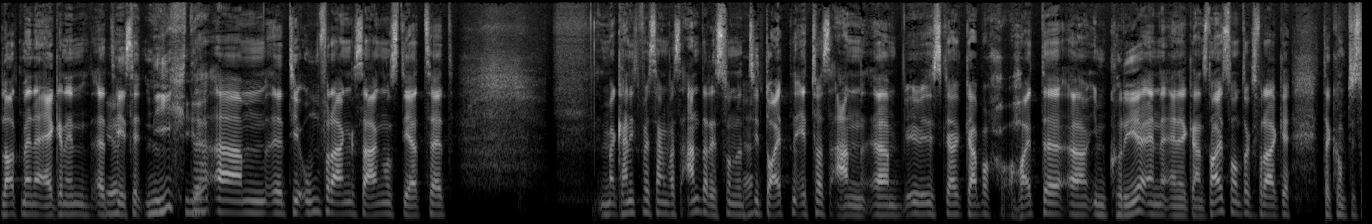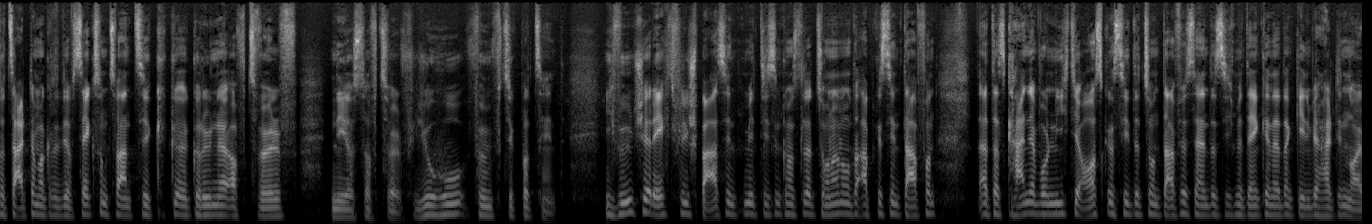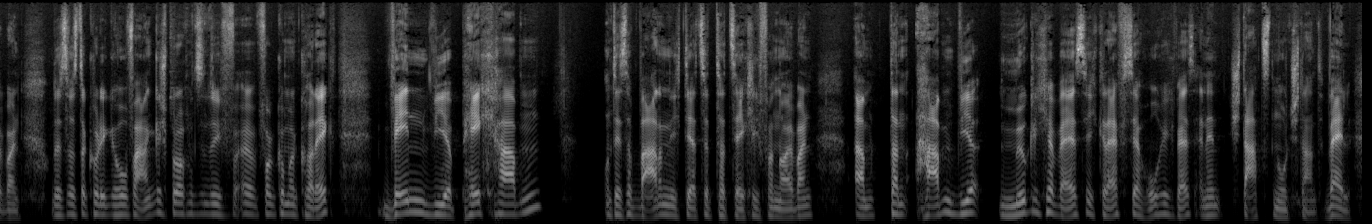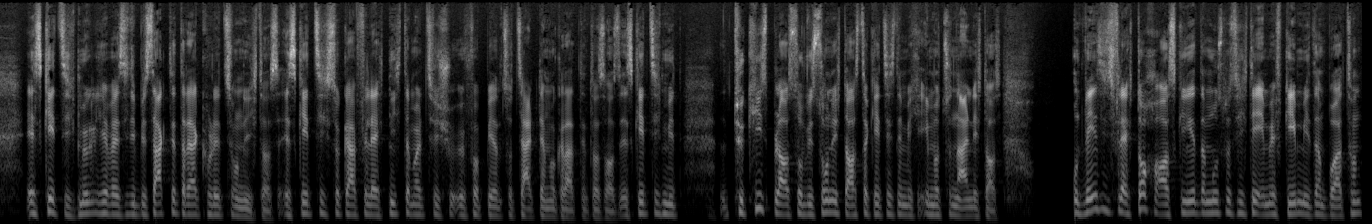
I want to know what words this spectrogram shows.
laut meiner eigenen äh, These ja. nicht. Ja. Ähm, äh, die Umfragen sagen uns derzeit, man kann nicht mehr sagen was anderes, sondern ja. sie deuten etwas an. Ähm, es gab auch heute äh, im Kurier eine, eine ganz neue Sonntagsfrage. Da kommt die Sozialdemokratie auf 26, Grüne auf 12, Neos auf 12. Juhu, 50 Prozent. Ich wünsche recht viel Spaß mit diesen Konstellationen und abgesehen davon, äh, das kann ja wohl nicht die Ausgangssituation dafür sein, dass ich mir denke, na, dann gehen wir halt in Neuwahlen. Und das, was der Kollege Hofer angesprochen hat, ist natürlich äh, vollkommen korrekt. Wenn wir Pech haben, und deshalb waren nicht derzeit tatsächlich von Neuwahlen, ähm, dann haben wir möglicherweise, ich greife sehr hoch, ich weiß, einen Staatsnotstand. Weil es geht sich möglicherweise die besagte Dreierkoalition nicht aus. Es geht sich sogar vielleicht nicht einmal zwischen ÖVP und Sozialdemokraten etwas aus. Es geht sich mit Türkisblau sowieso nicht aus, da geht es sich nämlich emotional nicht aus. Und wenn es sich vielleicht doch ausginge, dann muss man sich die MFG mit an Bord tun.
